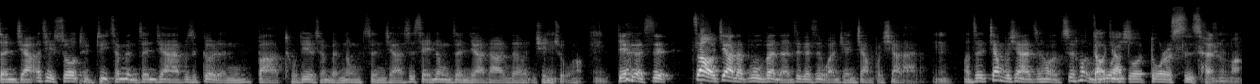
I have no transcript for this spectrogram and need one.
增加，而且所有土地成本增加，还不是个人把土地的成本弄增加，是谁弄增加，大家都很清楚哈。嗯。第二个是造价的部分呢，这个是完全降不下来了。嗯。啊，这降不下来之后，之后造价多多了四成了吗？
